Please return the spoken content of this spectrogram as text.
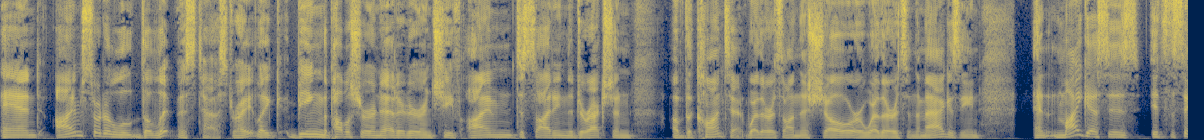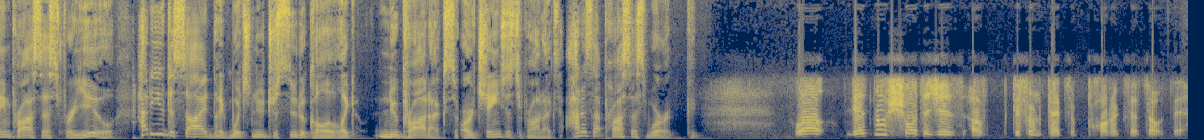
And I'm sort of the litmus test, right? Like being the publisher and editor in chief, I'm deciding the direction of the content, whether it's on this show or whether it's in the magazine. And my guess is it's the same process for you. How do you decide like which nutraceutical, like new products or changes to products? How does that process work? Well, there's no shortages of different types of products that's out there.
